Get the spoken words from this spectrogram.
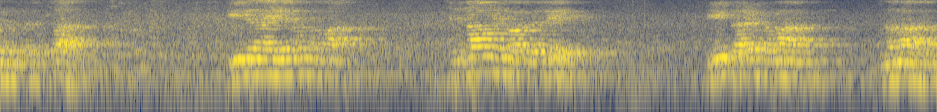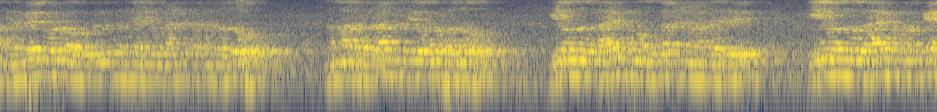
ನಮಸ್ಕರಿಸುತ್ತಾ ಈ ದಿನ ಏನು ನಮ್ಮ ಚಿಂತಾಮಣಿ ಭಾಗದಲ್ಲಿ ಈ ಕಾರ್ಯಕ್ರಮ ನಮ್ಮ ಒಕ್ಕೂಟ ಸಂಘ ಮಾಡಿರ್ತಕ್ಕಂಥದ್ದು, ನಮ್ಮ ಪ್ರಧಾನಮಂತ್ರಿಯವರು ಬಂದು ಈ ಒಂದು ಕಾರ್ಯಕ್ರಮ ಉದ್ಘಾಟನೆ ಮಾಡ್ತಾ ಇದ್ದೀವಿ ಈ ಒಂದು ಕಾರ್ಯಕ್ರಮಕ್ಕೆ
